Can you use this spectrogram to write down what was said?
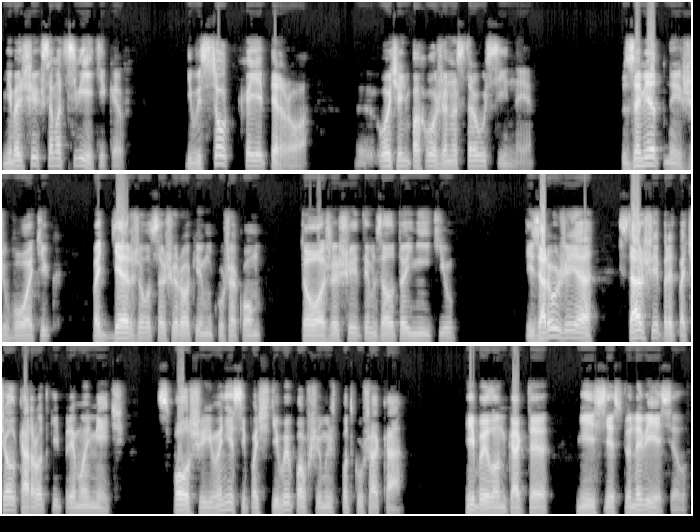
небольших самоцветиков и высокое перо, э, очень похоже на страусиное. Заметный животик поддерживался широким кушаком, тоже шитым золотой нитью. Из оружия старший предпочел короткий прямой меч, сползший вниз и почти выпавшим из-под кушака. И был он как-то неестественно весел.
